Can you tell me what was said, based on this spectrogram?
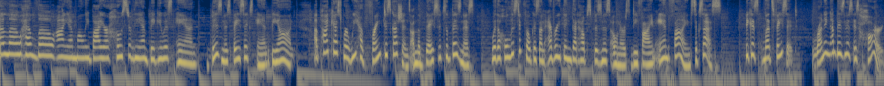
Hello, hello. I am Molly Beyer, host of The Ambiguous and Business Basics and Beyond, a podcast where we have frank discussions on the basics of business with a holistic focus on everything that helps business owners define and find success. Because let's face it, running a business is hard.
